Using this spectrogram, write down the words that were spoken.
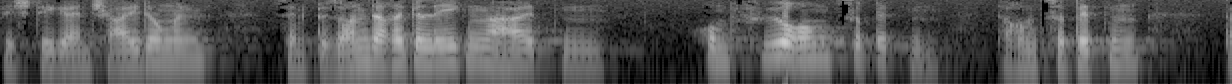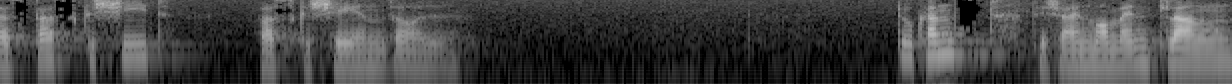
Wichtige Entscheidungen sind besondere Gelegenheiten, um Führung zu bitten, darum zu bitten, dass das geschieht, was geschehen soll. Du kannst dich einen Moment lang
